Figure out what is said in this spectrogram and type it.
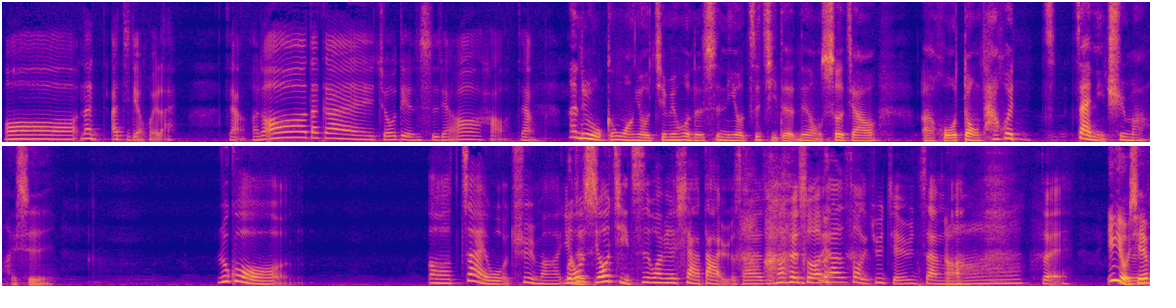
哦，那啊几点回来？这样，我说哦，大概九点十点哦，好，这样。那你如果跟网友见面，或者是你有自己的那种社交呃活动，他会载你去吗？还是如果呃载我去吗？有有几次外面下大雨的时候，他会说 要送你去捷运站吗？啊？对，因为有些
